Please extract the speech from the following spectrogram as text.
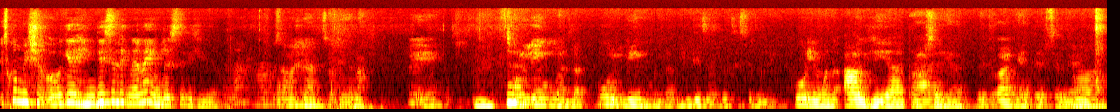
इसको मिश क्या हिंदी से लिखना है ना इंग्लिश से लिखिएगा आपको समझ में आना चाहिए ना फूलिंग मतलब फूलिंग मतलब आ गया आ तब से गया आ गया तेरे से हाँ।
